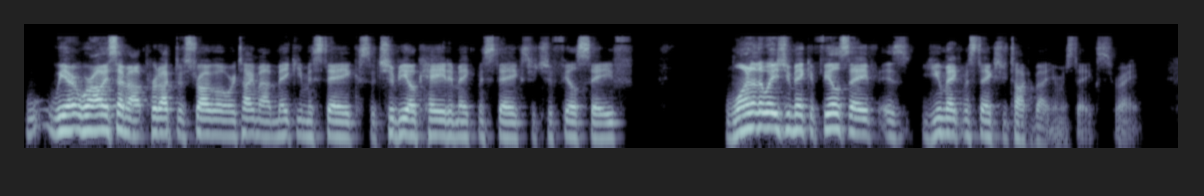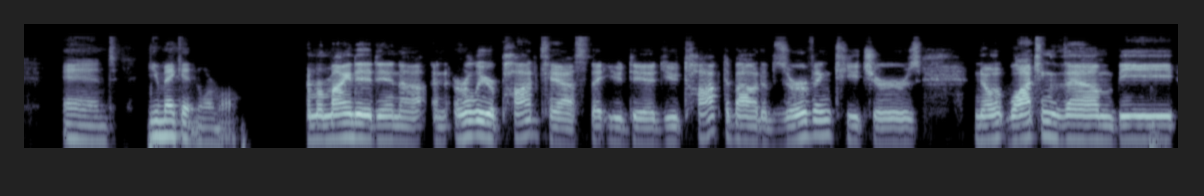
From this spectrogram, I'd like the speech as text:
we are we're always talking about productive struggle. We're talking about making mistakes. It should be okay to make mistakes. It should feel safe. One of the ways you make it feel safe is you make mistakes, you talk about your mistakes, right? And you make it normal. I'm reminded in a, an earlier podcast that you did, you talked about observing teachers, you know, watching them be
